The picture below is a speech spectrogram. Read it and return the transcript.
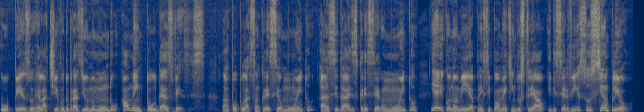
O peso relativo do Brasil no mundo aumentou 10 vezes. A população cresceu muito, as cidades cresceram muito e a economia, principalmente industrial e de serviços, se ampliou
